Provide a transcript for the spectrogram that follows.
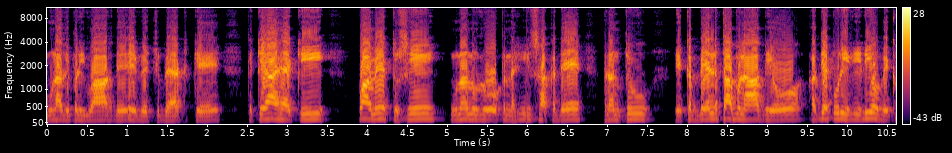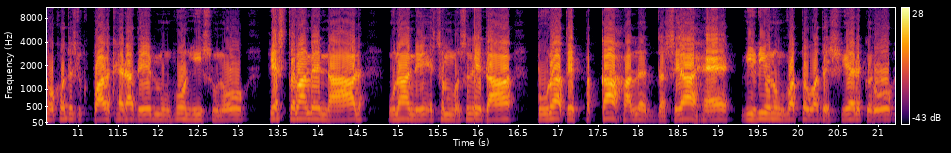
ਉਹਨਾਂ ਦੇ ਪਰਿਵਾਰ ਦੇ ਵਿੱਚ ਬੈਠ ਕੇ ਤੇ ਕਿਹਾ ਹੈ ਕਿ ਭਾਵੇਂ ਤੁਸੀਂ ਉਹਨਾਂ ਨੂੰ ਰੋਕ ਨਹੀਂ ਸਕਦੇ, ਪਰੰਤੂ ਇੱਕ ਬਿੱਲ ਤਾਂ ਬਣਾ ਦਿਓ। ਅੱਗੇ ਪੂਰੀ ਵੀਡੀਓ ਵੇਖੋ, ਖੁਦ ਸੁਖਪਾਲ ਖਹਿਰਾ ਦੇ ਮੂੰਹੋਂ ਹੀ ਸੁਣੋ ਕਿਸ ਤਰ੍ਹਾਂ ਦੇ ਨਾਲ ਉਹਨਾਂ ਨੇ ਇਸ ਮਸਲੇ ਦਾ ਪੂਰਾ ਤੇ ਪੱਕਾ ਹੱਲ ਦੱਸਿਆ ਹੈ। ਵੀਡੀਓ ਨੂੰ ਵੱਧ ਤੋਂ ਵੱਧ ਸ਼ੇਅਰ ਕਰੋ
